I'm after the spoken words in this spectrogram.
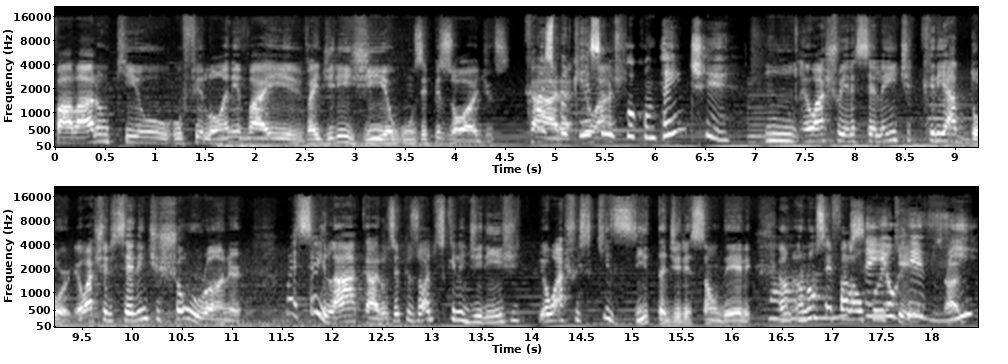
Falaram que o, o Filone vai, vai dirigir alguns episódios. Cara, Mas por que eu você não acho... ficou contente? Hum, eu acho ele excelente criador. Eu acho ele excelente showrunner. Mas sei lá, cara, os episódios que ele dirige, eu acho esquisita a direção dele. eu, eu não sei falar Ah, sei, o Eu porquê. revi. sabe?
